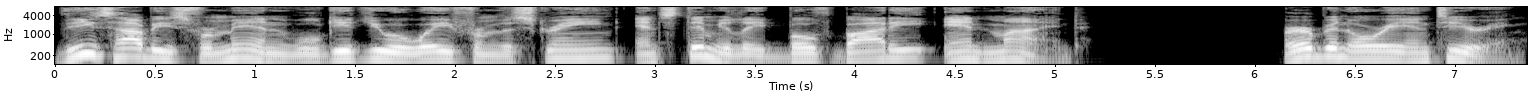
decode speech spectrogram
These hobbies for men will get you away from the screen and stimulate both body and mind. Urban orienteering.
